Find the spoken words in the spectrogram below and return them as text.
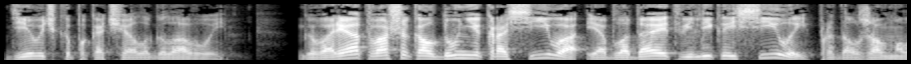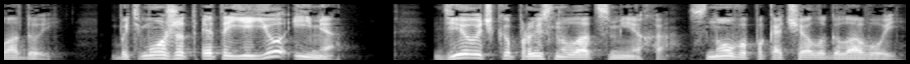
Девочка покачала головой. «Говорят, ваша колдунья красива и обладает великой силой», — продолжал молодой. «Быть может, это ее имя?» Девочка прыснула от смеха, снова покачала головой.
